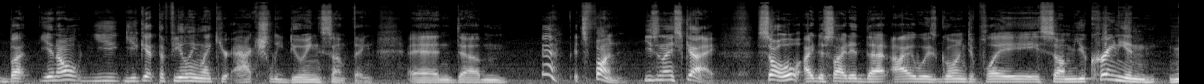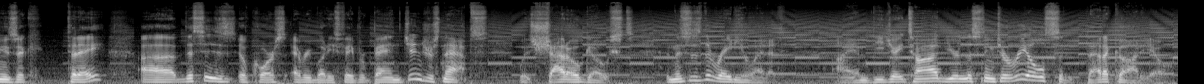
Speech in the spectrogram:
but you know, you, you get the feeling like you're actually doing something, and um, yeah, it's fun. He's a nice guy. So I decided that I was going to play some Ukrainian music today. Uh, this is, of course, everybody's favorite band, Ginger Snaps, with Shadow Ghost. And this is the radio edit. I am DJ Todd. You're listening to Real Synthetic Audio.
